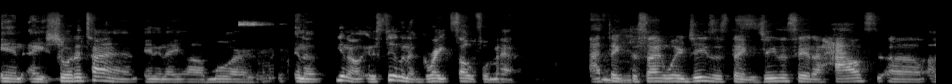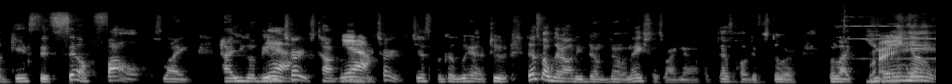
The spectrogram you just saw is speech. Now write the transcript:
in a shorter time and in a uh, more in a you know and still in a great soulful manner. I think the same way Jesus thinks. Jesus said, "A house uh, against itself falls." Like, how you gonna be in Yeah. the church talking Yeah. about the church just because we have two? That's why we got all these dumb denominations right now. But that's a whole different story. But like, you Right. Can't,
